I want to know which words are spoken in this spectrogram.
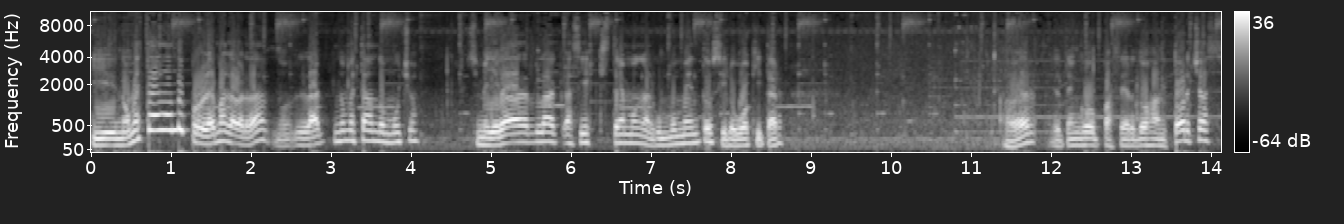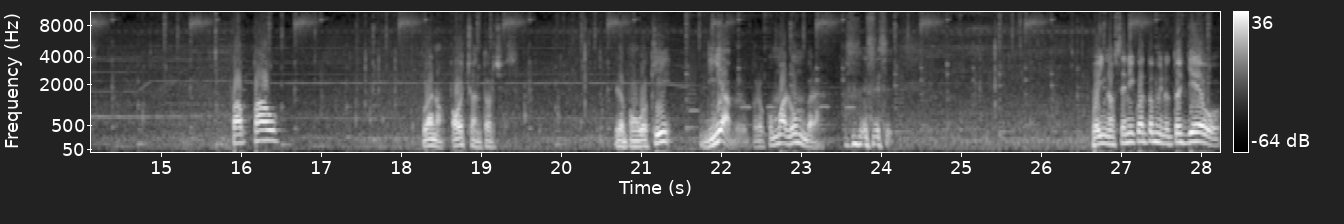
Y no me está dando problemas, la verdad. No, no me está dando mucho. Si me llega a dar lag así extremo en algún momento, si lo voy a quitar. A ver, yo tengo para hacer dos antorchas. Pau, pau. Bueno, ocho antorchas. Y lo pongo aquí. Diablo, pero ¿cómo alumbra? Güey, no sé ni cuántos minutos llevo.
